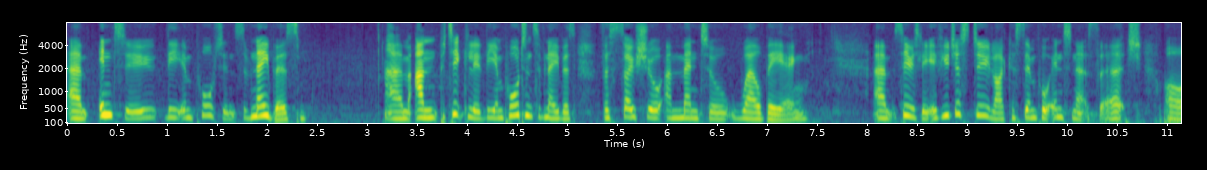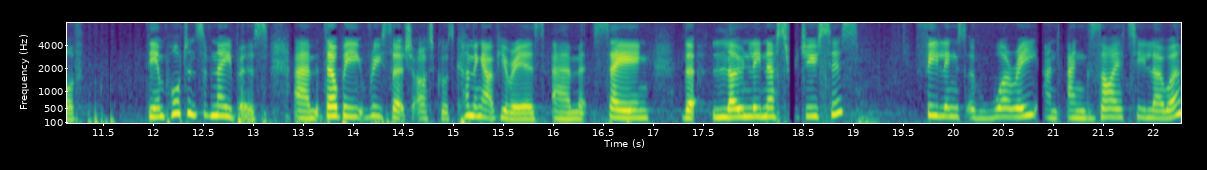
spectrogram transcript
um, into the importance of neighbours. Um, and particularly the importance of neighbours for social and mental well-being. Um, seriously, if you just do like a simple internet search of the importance of neighbours. Um, there'll be research articles coming out of your ears um, saying that loneliness reduces, feelings of worry and anxiety lower,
